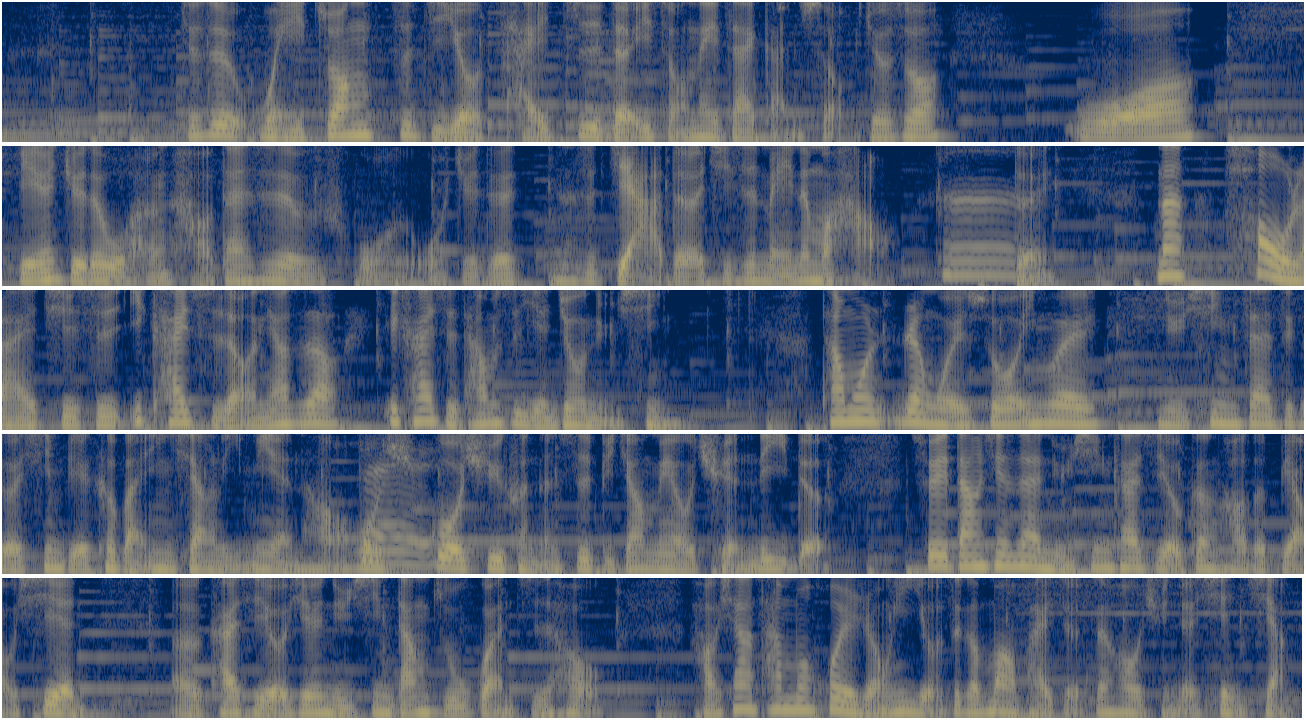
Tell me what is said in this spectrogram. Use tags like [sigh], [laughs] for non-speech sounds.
就是伪装自己有才智的一种内在感受，就是说我。别人觉得我很好，但是我我觉得那是假的，其实没那么好。嗯，对。那后来其实一开始哦，你要知道，一开始他们是研究女性，他们认为说，因为女性在这个性别刻板印象里面，哈，或许过去可能是比较没有权利的，所以当现在女性开始有更好的表现，呃，开始有一些女性当主管之后，好像他们会容易有这个冒牌者症候群的现象。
